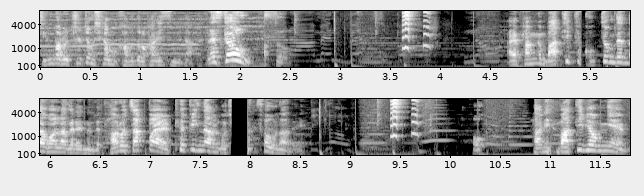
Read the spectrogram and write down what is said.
지금 바로 출정식 한번 가보도록 하겠습니다. 렛츠고! 왔어. 아니 방금 마티프 걱정된다고 하려 그랬는데 바로 짝발 패픽 나는 거 X나 서운하네. 어? 아니 마티프 형님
